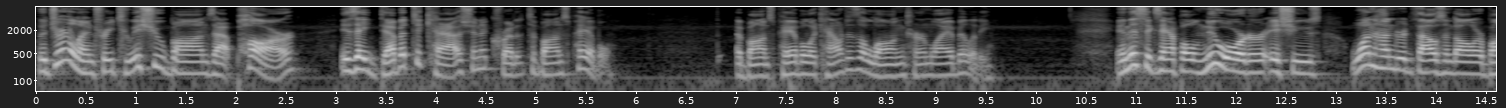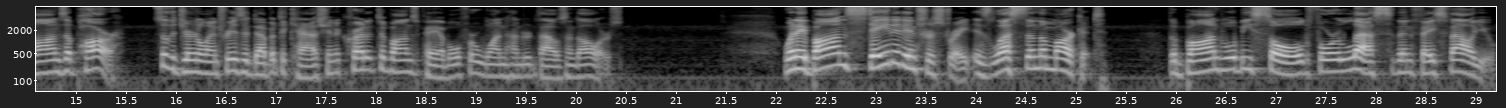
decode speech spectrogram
The journal entry to issue bonds at par is a debit to cash and a credit to bonds payable. A bonds payable account is a long-term liability. In this example, New Order issues $100,000 bonds at par, so the journal entry is a debit to cash and a credit to bonds payable for $100,000. When a bond's stated interest rate is less than the market, the bond will be sold for less than face value.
